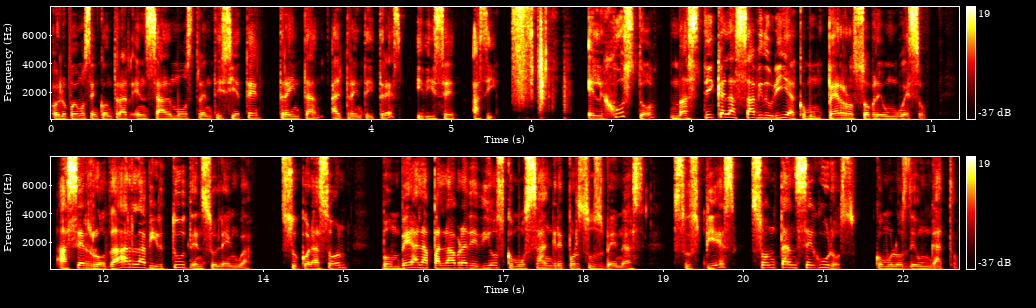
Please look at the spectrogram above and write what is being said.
Hoy lo podemos encontrar en Salmos 37, 30 al 33 y dice así. El justo mastica la sabiduría como un perro sobre un hueso, hace rodar la virtud en su lengua. Su corazón bombea la palabra de Dios como sangre por sus venas. Sus pies son tan seguros como los de un gato.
